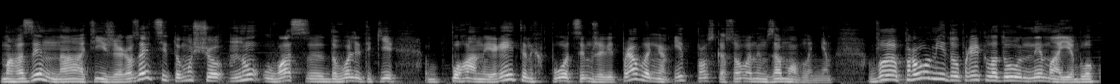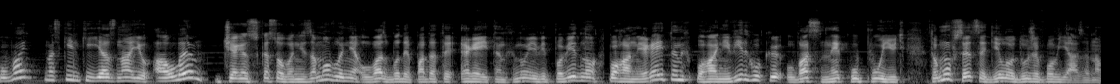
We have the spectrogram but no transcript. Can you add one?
магазин на тій же розетці, тому що ну у вас е, доволі таки поганий рейтинг по цим же відправленням і по скасованим замовленням. В промі, до прикладу, немає блокувань, наскільки я знаю, але через скасовані замовлення у вас буде падати рейтинг. Ну і відповідно поганий рейтинг, погані відгуки у вас не купують. Тому все це діло дуже пов'язано.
